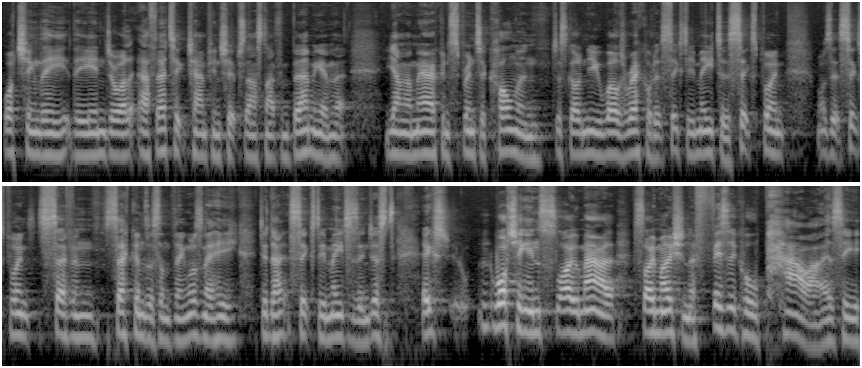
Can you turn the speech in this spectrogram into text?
watching the, the indoor athletic championships last night from Birmingham that young American sprinter Coleman just got a new world record at 60 meters, 6 point, what was it, 6.7 seconds or something, wasn't it? He did that 60 meters in just ex- watching in slow, mar- slow motion the physical power as he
